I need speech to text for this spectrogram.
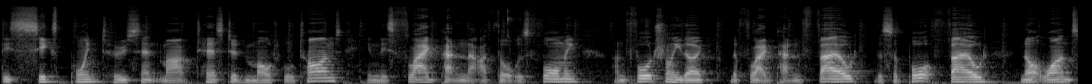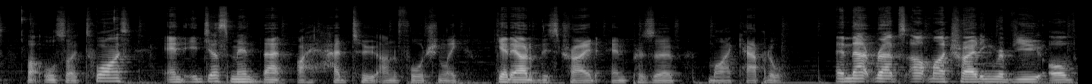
this 6.2 cent mark tested multiple times in this flag pattern that I thought was forming. Unfortunately though, the flag pattern failed, the support failed, not once, but also twice, and it just meant that I had to unfortunately get out of this trade and preserve my capital. And that wraps up my trading review of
